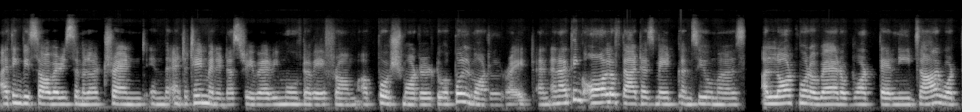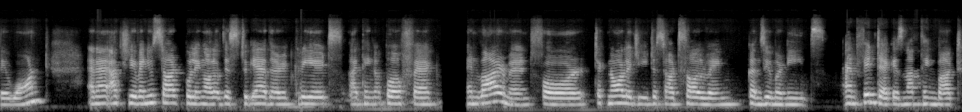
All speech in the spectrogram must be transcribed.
I think we saw a very similar trend in the entertainment industry where we moved away from a push model to a pull model, right? And, and I think all of that has made consumers a lot more aware of what their needs are, what they want. And I actually, when you start pulling all of this together, it creates, I think, a perfect environment for technology to start solving consumer needs. And fintech is nothing but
